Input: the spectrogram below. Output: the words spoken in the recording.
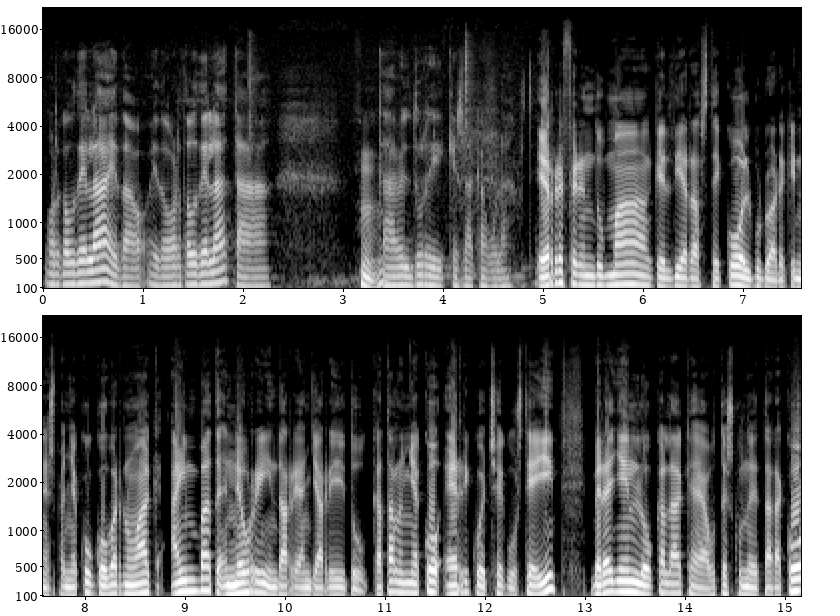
hor gaudela, edo, edo hor daudela, eta. Eta beldurrik ez dakagula. Erreferenduma geldiarazteko helburuarekin Espainiako gobernuak hainbat neurri indarrean jarri ditu. Kataluniako herriko etxe guztiei, beraien lokalak hauteskundeetarako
